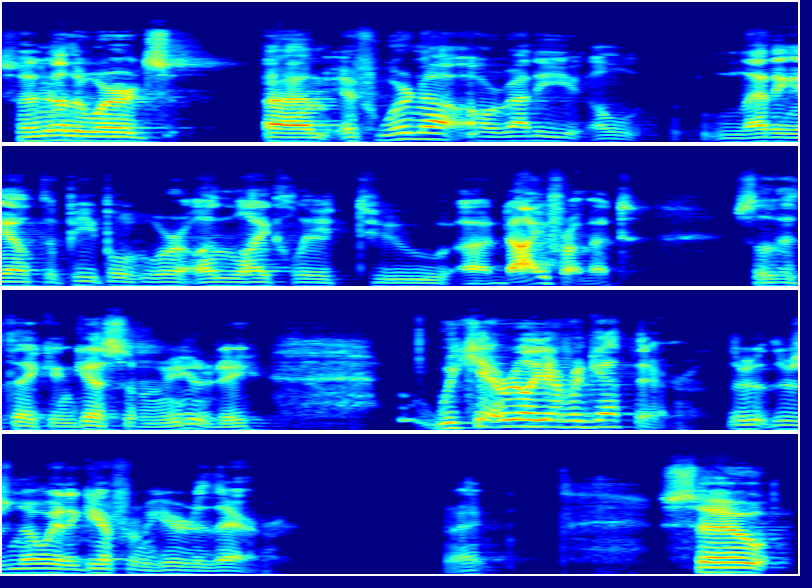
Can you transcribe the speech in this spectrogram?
So, in other words, um, if we're not already uh, letting out the people who are unlikely to uh, die from it so that they can get some immunity, we can't really ever get there. there. There's no way to get from here to there, right? So,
